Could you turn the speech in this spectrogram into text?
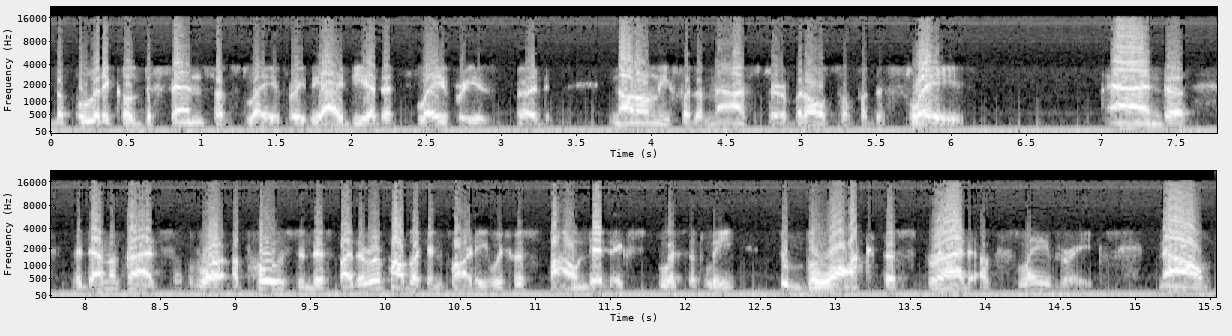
the political defense of slavery, the idea that slavery is good not only for the master but also for the slave. And uh, the Democrats were opposed to this by the Republican Party, which was founded explicitly to block the spread of slavery. Now,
